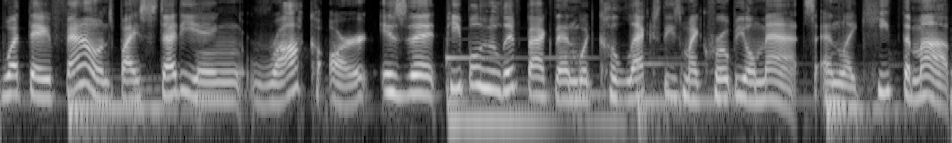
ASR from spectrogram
what they found by studying rock art is that people who lived back then would collect these microbial mats and like heat them up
